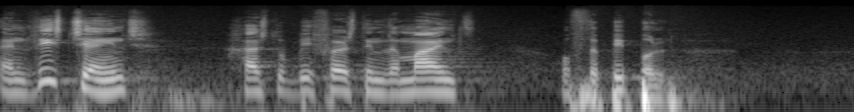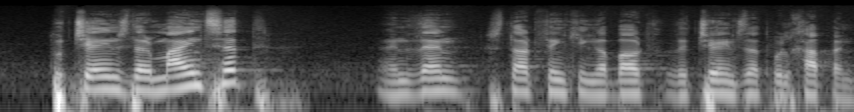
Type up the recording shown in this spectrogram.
And this change has to be first in the mind of the people to change their mindset and then start thinking about the change that will happen.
